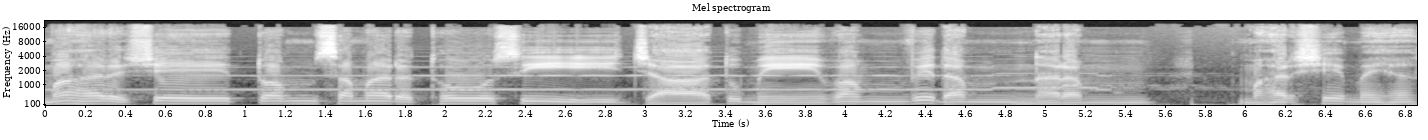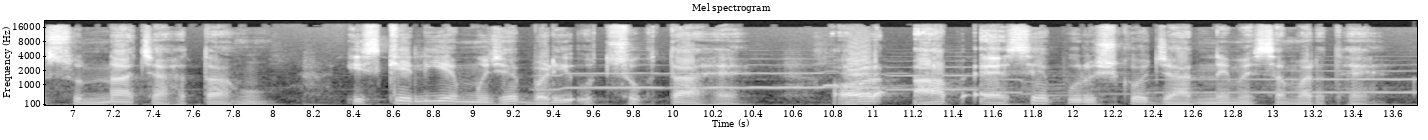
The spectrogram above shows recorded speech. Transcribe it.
महर्षे त्वं समर्थोसी जातुमेवं विदम नरम। महर्षे, मैं यह सुनना चाहता हूँ। इसके लिए मुझे बड़ी उत्सुकता है और आप ऐसे पुरुष को जानने में समर्थ है।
